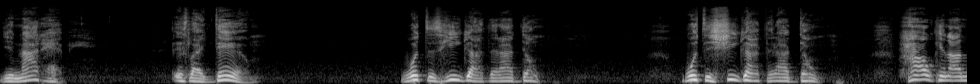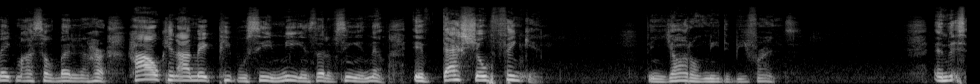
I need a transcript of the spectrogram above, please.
you're not happy it's like, damn, what does he got that I don't? What does she got that I don't? How can I make myself better than her? How can I make people see me instead of seeing them? If that's your thinking, then y'all don't need to be friends. And this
